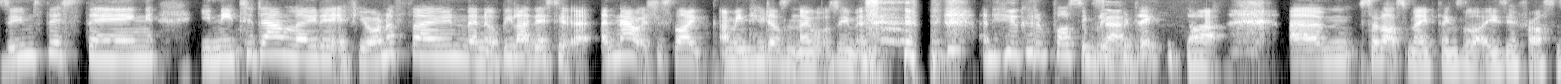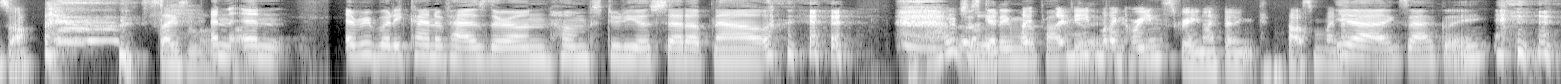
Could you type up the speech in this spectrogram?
Zoom's this thing. You need to download it. If you're on a phone, then it'll be like this. And now it's just like, I mean, who doesn't know what Zoom is? and who could have possibly exactly. predicted that? Um, so that's made things a lot easier for us as well. Saves a lot. And, and everybody kind of has their own home studio set up now. Just getting more popular. I, I, need my green screen. I think that's my yeah, step. exactly.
